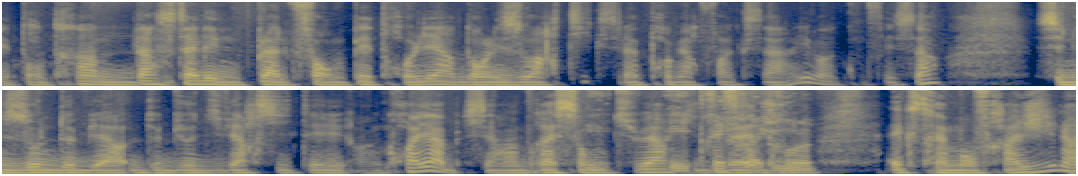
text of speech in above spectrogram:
est, en train d'installer une plateforme pétrolière dans les eaux arctiques. C'est la première fois que ça arrive, hein, qu'on fait ça. C'est une zone de, de biodiversité incroyable. C'est un vrai sanctuaire qui très être extrêmement fragile.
